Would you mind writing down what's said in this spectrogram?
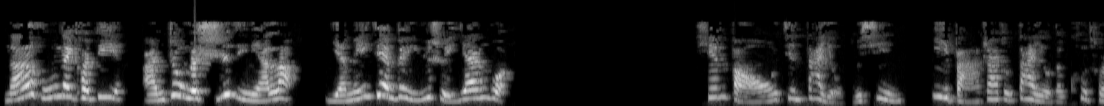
南湖那块地，俺种了十几年了，也没见被雨水淹过。”天宝见大友不信，一把抓住大友的裤腿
